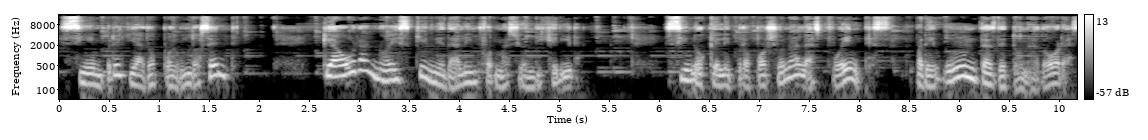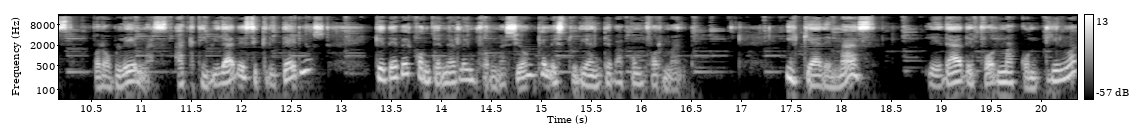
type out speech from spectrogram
siempre guiado por un docente, que ahora no es quien le da la información digerida, sino que le proporciona las fuentes, preguntas detonadoras, problemas, actividades y criterios que debe contener la información que el estudiante va conformando y que además le da de forma continua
